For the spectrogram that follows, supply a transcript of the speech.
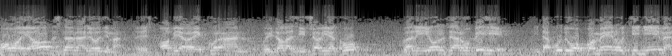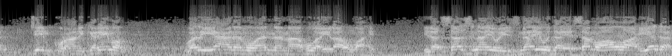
هو يوب زنما لودما أبيا ويكرآن ويدلزي شوفيكو ولينذر به إذا بدوا بمينو تنيما جيم قرآن كريم وليعلموا أنما هو إله واحد. I da saznaju i znaju da je samo Allah jedan.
